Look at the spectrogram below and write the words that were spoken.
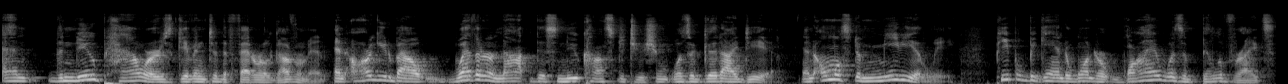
and the new powers given to the federal government and argued about whether or not this new constitution was a good idea. And almost immediately, people began to wonder why was a Bill of Rights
